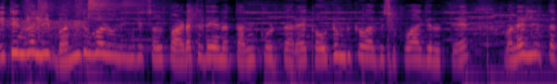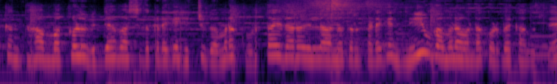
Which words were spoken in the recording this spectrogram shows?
ಈ ತಿಂಗಳಲ್ಲಿ ಬಂಧುಗಳು ನಿಮಗೆ ಸ್ವಲ್ಪ ಅಡೆತಡೆಯನ್ನು ತಂದುಕೊಡ್ತಾರೆ, ಕೌಟುಂಬಿಕವಾಗಿ ಸುಖವಾಗಿರುತ್ತೆ. ಮನೆಯಲ್ಲಿರ್ತಕ್ಕಂತಹ ಮಕ್ಕಳು ವಿದ್ಯಾಭ್ಯಾಸದ ಕಡೆಗೆ ಹೆಚ್ಚು ಗಮನ ಕೊಡ್ತಾ ಇದ್ದಾರೋ ಇಲ್ಲ ಅನ್ನೋದ್ರ ಕಡೆಗೆ ನೀವು ಗಮನವನ್ನು ಕೊಡಬೇಕಾಗುತ್ತೆ.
